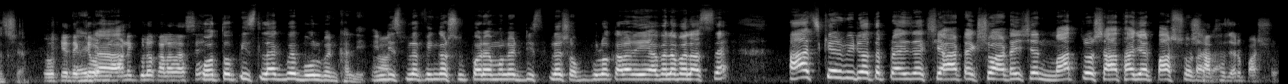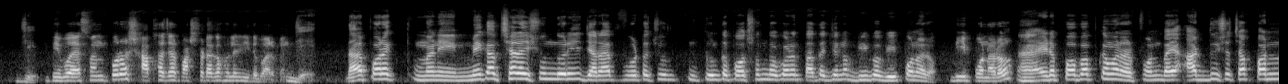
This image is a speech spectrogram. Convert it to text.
আচ্ছা। ওকে দেখতে পাচ্ছেন অনেকগুলো কালার আছে। কত পিস লাগবে বলবেন খালি। In. Display finger super AMOLED display সবগুলো কালার এই অ্যাভেলেবেল আছে। আজকের ভিডিওতে প্রাইস রাখছি আট একশো আঠাইশের মাত্র সাত হাজার পাঁচশো সাত টাকা হাজার পাঁচশো। জি। ভিভো এস ওয়ান প্রো সাত হাজার পাঁচশো টাকা হলে নিতে পারবেন। জি। তারপরে মানে মেকআপ ছাড়াই সুন্দরী যারা ফটো তুলতে পছন্দ করেন তাদের জন্য ভিভো ভি পনেরো। ভি পনেরো। হ্যাঁ এটা পপ আপ ক্যামেরার ফোন বাই আট দুইশো ছাপ্পান্ন।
